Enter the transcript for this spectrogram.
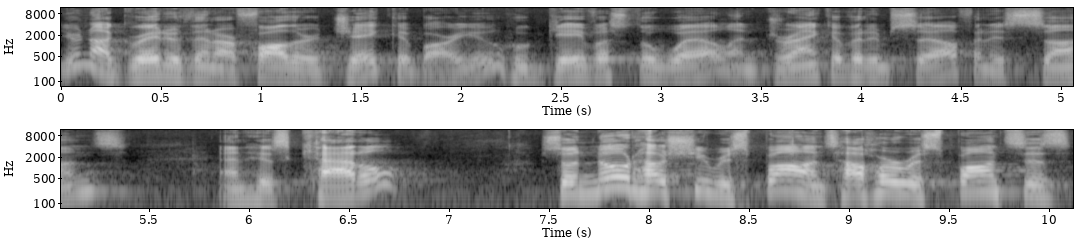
You're not greater than our father Jacob, are you, who gave us the well and drank of it himself and his sons and his cattle? So note how she responds, how her response is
